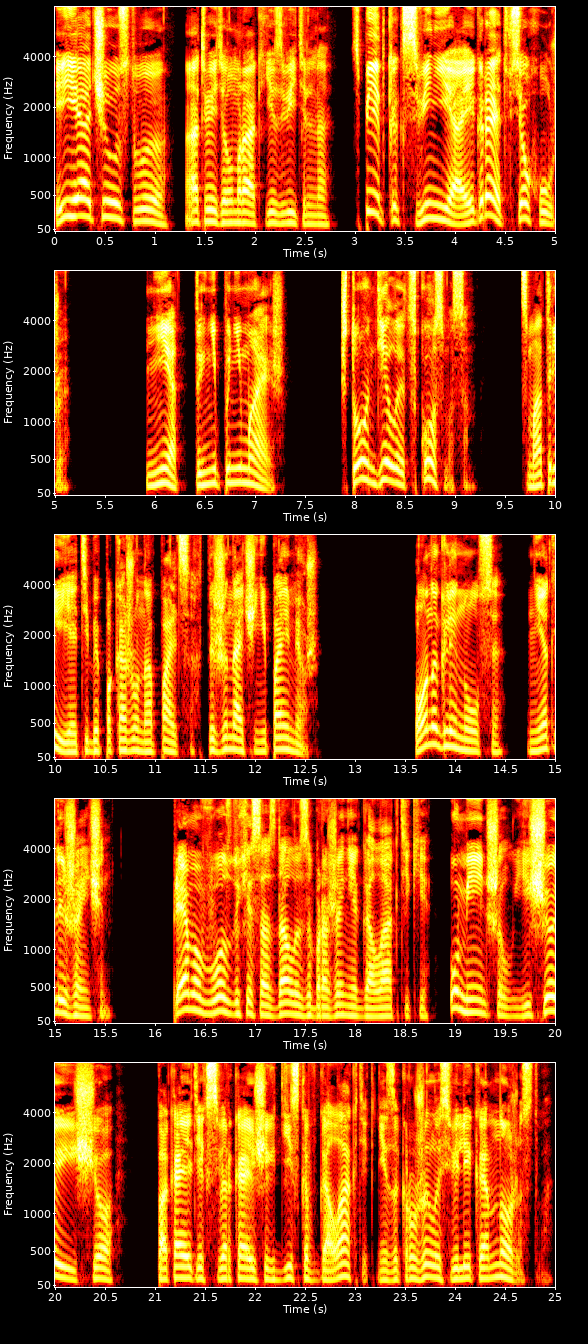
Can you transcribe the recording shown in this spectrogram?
«И я чувствую», — ответил мрак язвительно. «Спит, как свинья, а играет все хуже». «Нет, ты не понимаешь. Что он делает с космосом? Смотри, я тебе покажу на пальцах, ты же иначе не поймешь». Он оглянулся, нет ли женщин. Прямо в воздухе создал изображение галактики, уменьшил еще и еще, пока этих сверкающих дисков галактик не закружилось великое множество.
